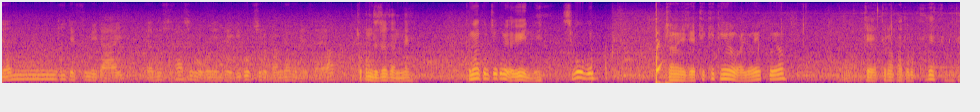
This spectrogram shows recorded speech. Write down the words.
연기됐습니다 6시 45분인데 7시로 변경이 됐어요 조금 늦어졌네 그만큼 조금 여유있네 15분 저는 이제 티켓팅을 완료했고요 어, 이제 들어가도록 하겠습니다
